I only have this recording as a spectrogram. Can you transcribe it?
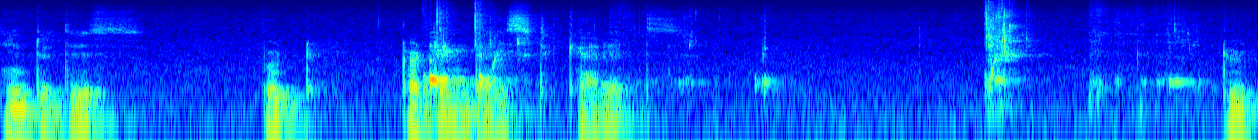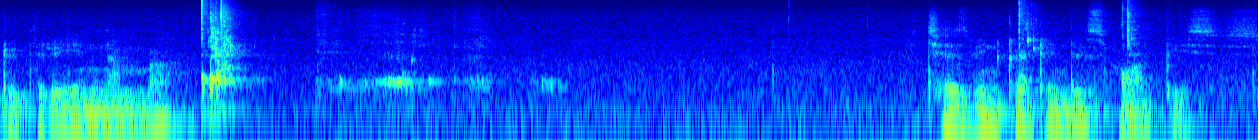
Into this put cut and diced carrots 2 to 3 in number which has been cut into small pieces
